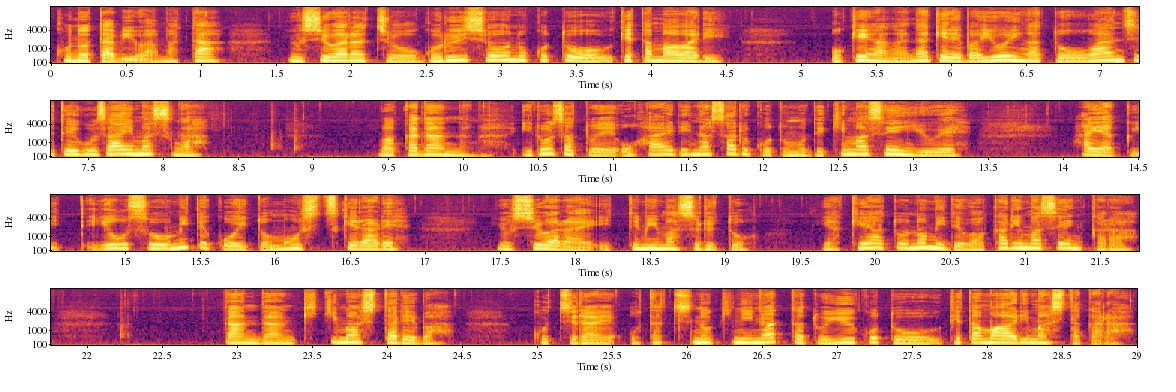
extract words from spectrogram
この度はまた吉原町ご類承のことを承りお怪我がなければよいがとお案じてございますが若旦那が色里へお入りなさることもできませんゆえ早く行って様子を見てこいと申しつけられ吉原へ行ってみますると焼け跡のみで分かりませんからだんだん聞きましたればこちらへお立ち退きになったということを承りましたから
